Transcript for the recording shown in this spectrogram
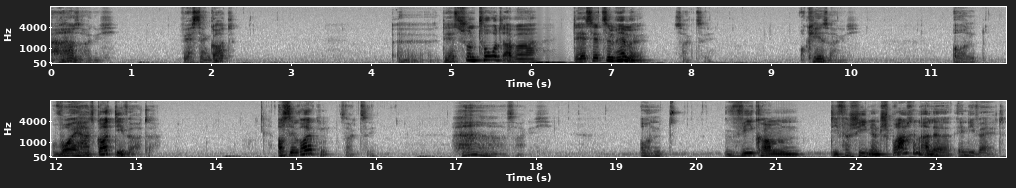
Ah, sage ich. Wer ist denn Gott? Äh, der ist schon tot, aber der ist jetzt im Himmel, sagt sie. Okay, sage ich. Und woher hat Gott die Wörter? Aus den Wolken, sagt sie. Ah, sage ich. Und wie kommen die verschiedenen Sprachen alle in die Welt?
